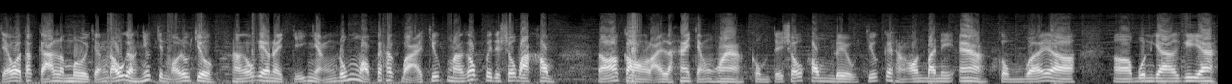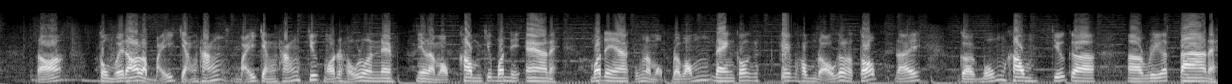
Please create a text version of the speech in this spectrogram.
trải qua tất cả là 10 trận đấu gần nhất trên mỗi đấu trường thằng gót keo này chỉ nhận đúng một cái thất bại trước Maroc với tỷ số 3-0 đó còn lại là hai trận hòa cùng tỷ số không đều trước cái thằng Albania cùng với uh, uh, Bulgaria. Đó cùng với đó là 7 trận thắng 7 trận thắng trước mọi đối thủ luôn anh em. Như là một không trước Bosnia này. Bosnia cũng là một đội bóng đang có cái phong độ rất là tốt. Đấy rồi 4-0 trước uh, uh, Riota này.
